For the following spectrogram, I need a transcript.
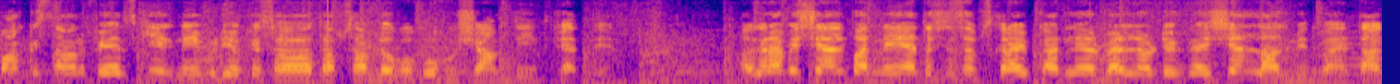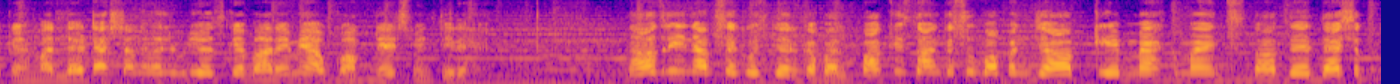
पाकिस्तान फेयर्स की एक नई वीडियो के साथ आप सब लोगों को खुश आमदीद कहते हैं। अगर आप इस चैनल पर नए हैं तो इसे सब्सक्राइब कर लें और बेल नोटिफिकेशन लाजमी दबाएँ, ताकि हमारे लेटेस्ट आने वाली वीडियोज़ के बारे में आपको अपडेट्स मिलती रहें। नाजरीन, आपसे कुछ देर कबल। पाकिस्तान के सूबा पंजाब के महकमा इंसदाद दहशत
